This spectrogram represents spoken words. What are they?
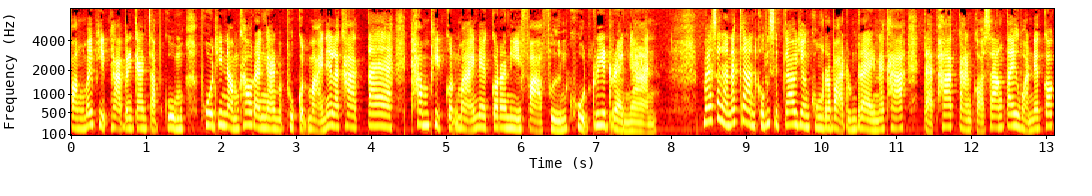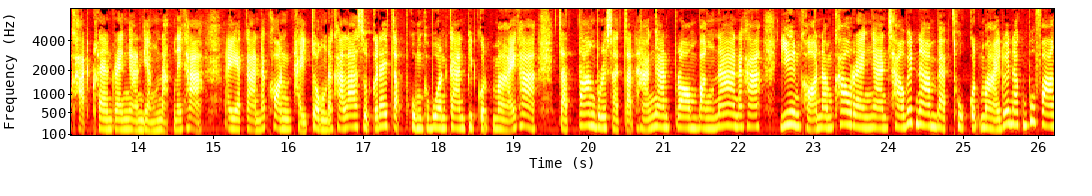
ฟังไม่ผิดค่ะ เป็นการจับกลุ่มผู้ที่นำเข้าแรงงานแบบถูกกฎหมายเนี่ยแหละค่ะแต่ทำผิดกฎหมายในกรณีฝ่าฝืนขูดรีดแรงงาน แม้สถานการณ์โควิด -19 ยังคงระบาดรุนแรงนะคะ แต่ภาคการก่อสร้างไต้หวันเนี่ยก็ขาดแคลนแรงงานอย่างหนักเลยค่ะอายการนครไถจงนะคะ ล่าสุดก็ได้จับกลุ่มขบวนการผิดกฎหมายค่ะ จัดตั้งบริษัทจัดหางานปลอมบังหน้านะคะ ยื่นขอนำเข้าแรงงานชาวเวียดนามแบบถูกกฎหมายด้วยนะคุณผู้ฟัง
